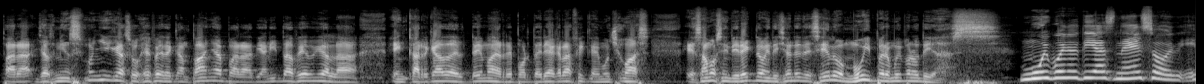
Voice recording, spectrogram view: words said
para Yasmín Zúñiga, su jefe de campaña, para Dianita Verga, la encargada del tema de reportería gráfica y mucho más. Estamos en directo, bendiciones de cielo, muy pero muy buenos días. Muy buenos días, Nelson. Eh,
